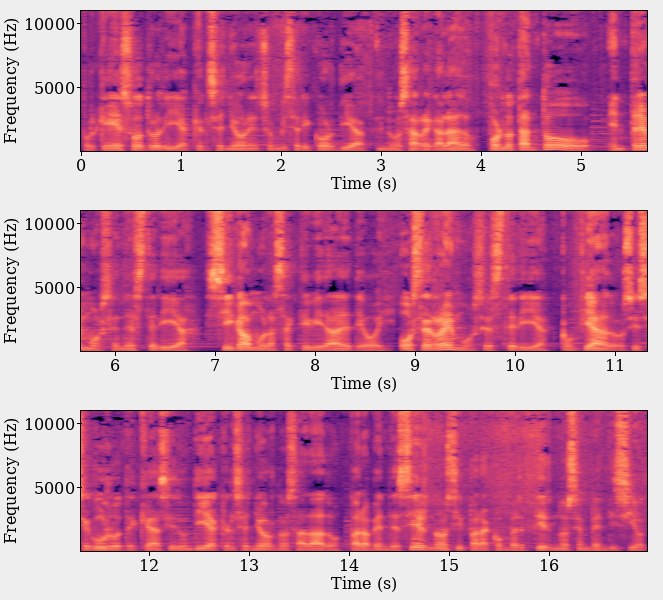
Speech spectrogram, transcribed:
porque es otro día que el Señor en su misericordia nos ha regalado. Por lo tanto, entremos en este día, sigamos las actividades de hoy o cerremos este día confiados y seguros de que ha sido un día que el Señor nos ha dado para bendecirnos y para convertirnos en bendición.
